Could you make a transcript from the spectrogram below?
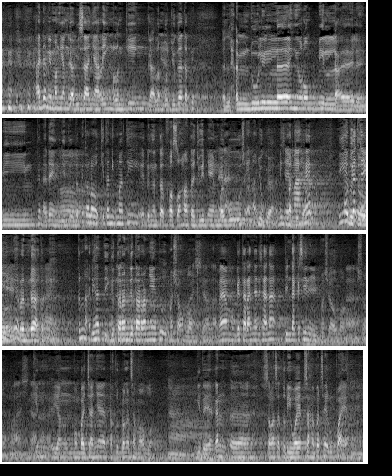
ada memang yang nggak bisa nyaring, melengking, nggak lembut juga tapi Alhamdulillahi Rabbil Alamin Kan ada yang gitu Oh. Tapi kalau kita nikmati eh, dengan fasahah tajwidnya yang Enak. bagus Enak juga, nikmat Saya juga Maher, Iya kan betul, ini rendah tapi Nah. kena di hati Getaran-getarannya itu Masya Allah Masya Allah. Memang getarannya di sana pindah ke sini. Masya Allah, Ah, Masya Allah. Masya Mungkin Allah. yang membacanya takut banget sama Allah Nah. gitu ya kan eh, salah satu riwayat sahabat saya lupa ya Iya.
